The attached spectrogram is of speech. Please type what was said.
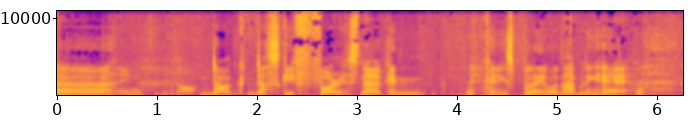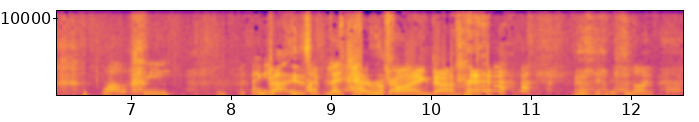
uh, Going into the dark. dark, dusky forest. Now, can can you explain what's happening here? Well, see, the thing is, That is I've led you terrifying down there. This is the nice part.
